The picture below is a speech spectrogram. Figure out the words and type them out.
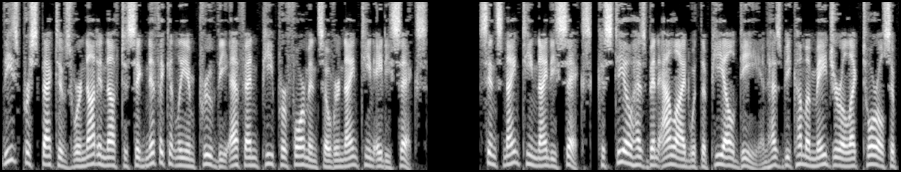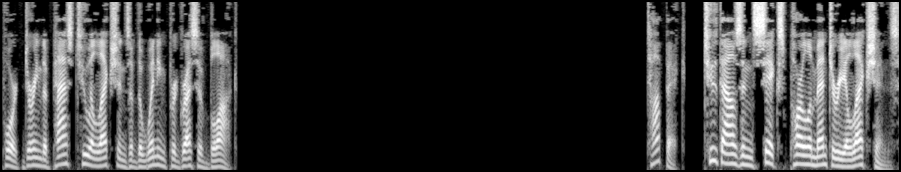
These perspectives were not enough to significantly improve the FNP performance over 1986. Since 1996, Castillo has been allied with the PLD and has become a major electoral support during the past two elections of the winning Progressive Bloc. Topic: 2006 parliamentary elections.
